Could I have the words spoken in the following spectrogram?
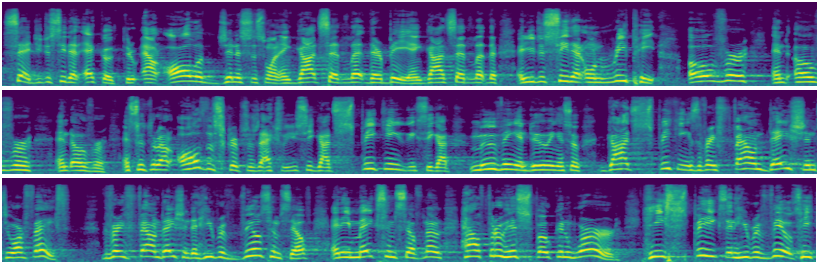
said. You just see that echoed throughout all of Genesis 1. And God said, let there be. And God said, let there. And you just see that on repeat over and over and over. And so throughout all the scriptures, actually, you see God speaking, you see God moving and doing. And so God speaking is the very foundation to our faith the very foundation that he reveals himself and he makes himself known. How? Through his spoken word. He speaks and he reveals. He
